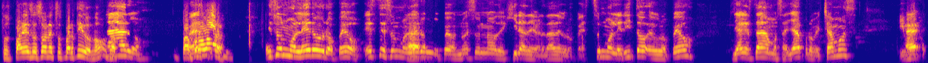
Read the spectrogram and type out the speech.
pues para eso son estos partidos, ¿no? O sea, Claro. para Parece probar. Es un molero europeo. Este es un molero Ah. europeo, no es uno de gira de verdad europea. Es un molerito europeo. Ya que estábamos allá, aprovechamos. Y bueno, Eh.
